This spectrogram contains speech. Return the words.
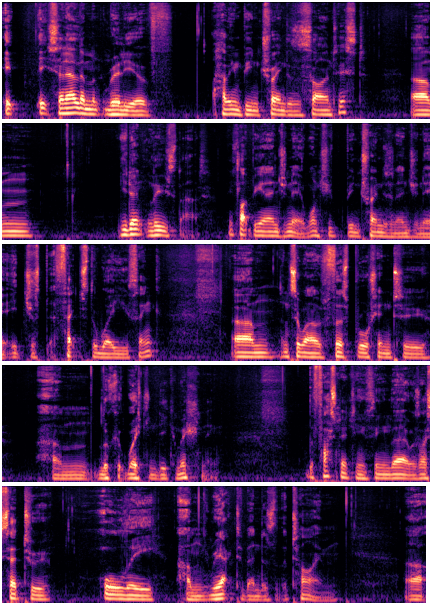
It, it's an element really of having been trained as a scientist. Um, you don't lose that. It's like being an engineer. Once you've been trained as an engineer, it just affects the way you think. Um, and so when I was first brought in to um, look at waste and decommissioning, the fascinating thing there was I said to all the um, reactor vendors at the time, uh,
